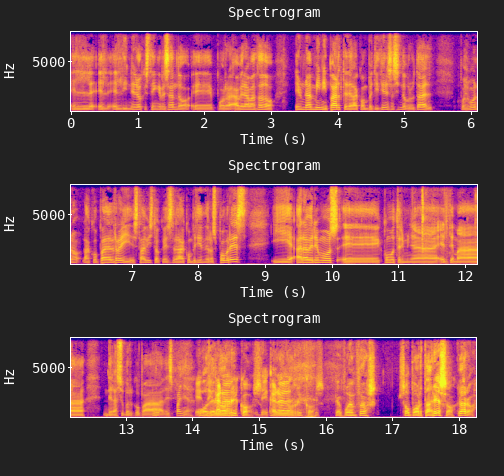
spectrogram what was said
el, el dinero que está ingresando por haber avanzado en una mini parte de la competición está siendo brutal. Pues bueno, la Copa del Rey está visto que es la competición de los pobres y ahora veremos cómo termina el tema de la Supercopa de España. o de, los ricos, de, cara... de los ricos, que pueden soportar eso, claro.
